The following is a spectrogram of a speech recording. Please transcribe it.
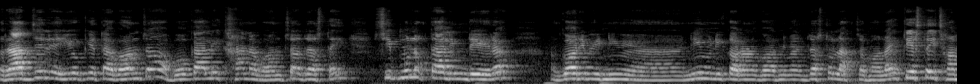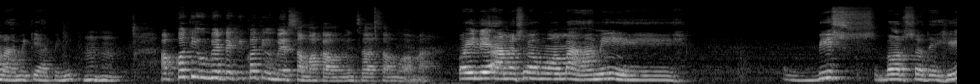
राज्यले योग्यता भन्छ भोकाले खान भन्छ जस्तै सिपमूलक तालिम दिएर गरिबी नि न्यूनीकरण गर्नेमा जस्तो लाग्छ मलाई। त्यस्तै छौँ हामी त्यहाँ पनि। अब कति उमेरदेखि कति उमेरसम्मका हुनुहुन्छ समूहमा? अहिले आमा समूहमा हामी बिस वर्षदेखि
